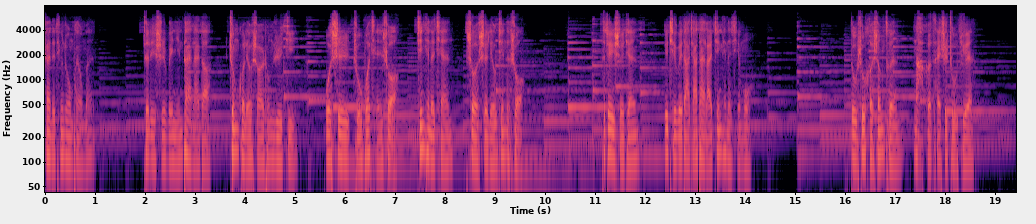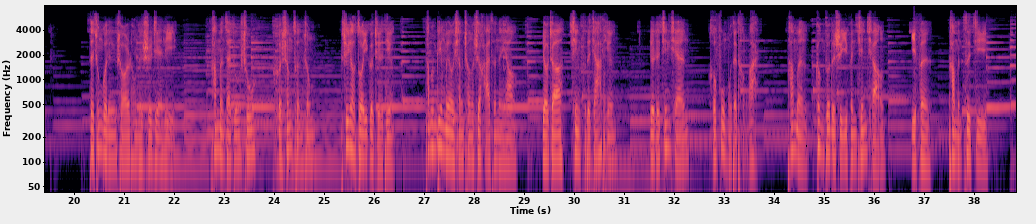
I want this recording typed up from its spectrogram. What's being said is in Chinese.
亲爱的听众朋友们，这里是为您带来的中国留守儿童日记，我是主播钱硕，今天的钱硕是刘金的硕，在这一时间，一起为大家带来今天的节目。读书和生存，哪个才是主角？在中国留守儿童的世界里，他们在读书和生存中需要做一个决定。他们并没有像城市孩子那样，有着幸福的家庭，有着金钱和父母的疼爱。他们更多的是一份坚强，一份他们自己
